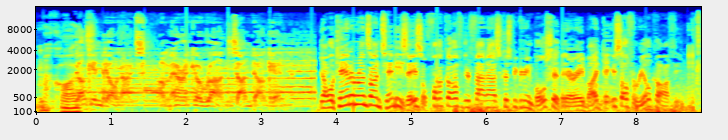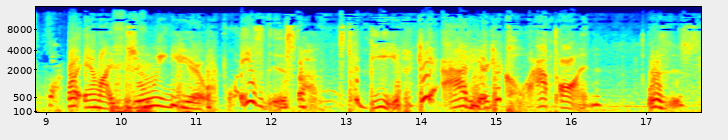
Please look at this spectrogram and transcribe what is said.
Meghalt. Dunkin' Donuts. America runs on Dunkin'. Yeah, well, Canada runs on Timmy's, eh? So fuck off with your fat ass Krispy Kreme bullshit there, eh, bud? Get yourself a real coffee. Fuck. What am I doing here? What is this? Ugh, it's to be. Get out of here. Get clapped on. What is this?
